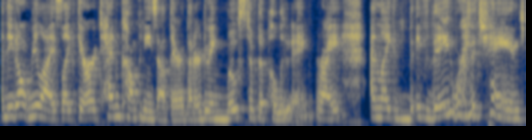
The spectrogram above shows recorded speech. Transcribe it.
And they don't realize like there are 10 companies out there that are doing most of the polluting, right? And like if they were to change,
